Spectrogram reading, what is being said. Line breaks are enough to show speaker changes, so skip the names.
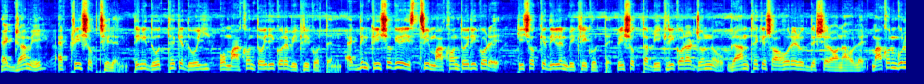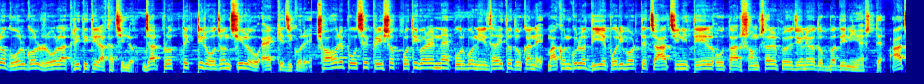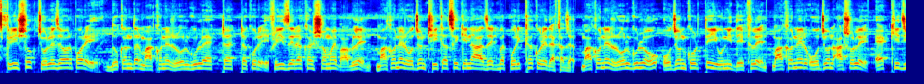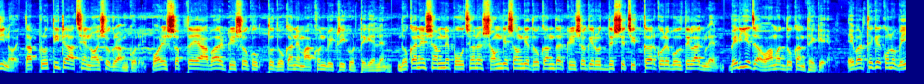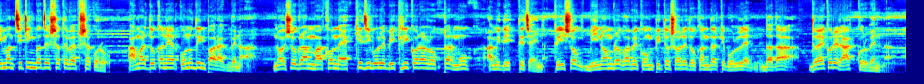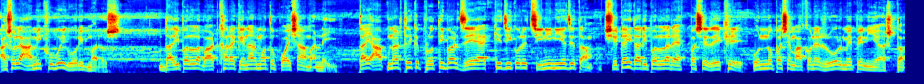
এক গ্রামে এক কৃষক ছিলেন। তিনি দুধ থেকে দই ও মাখন তৈরি করে বিক্রি করতেন। একদিন কৃষকের স্ত্রী মাখন তৈরি করে কৃষককে দিলেন বিক্রি করতে। কৃষক তা বিক্রি করার জন্য গ্রাম থেকে শহরের উদ্দেশ্যে রওনা হলেন। মাখনগুলো গোল গোল রোল আকৃতিতে রাখা ছিল, যার প্রত্যেকটির ওজন ছিল এক কেজি করে। শহরে পৌঁছে কৃষক প্রতিবারের ন্যায় পূর্ব নির্ধারিত দোকানে মাখনগুলো দিয়ে পরিবর্তে চা, চিনি, তেল ও তার সংসারের প্রয়োজনীয় দ্রব্যাদি নিয়ে আসতেন আজ কৃষক চলে যাওয়ার পরে দোকানদার মাখনের রোলগুলো একটা একটা করে ফ্রিজে রাখার সময় ভাবলেন, মাখনের ওজন ঠিক আছে কিনা আজ একবার পরীক্ষা করে দেখা যাক। মাখনের রোলগুলো ওজন করতেই উনি দেখলেন, মাখনের ওজন আসলে এক কেজি নয়, তা প্রতিটা আছে নয়শো গ্রাম করে। পরের সপ্তাহে আবার কৃষক উক্ত দোকানে মাখন বিক্রি করতে গেলেন। দোকানের সামনে পৌঁছানোর সঙ্গে সঙ্গে দোকানদার কৃষকের উদ্দেশ্যে চিৎকার করে বলতে লাগলেন, বেরিয়ে যাও আমার দোকান থেকে। এবার থেকে কোনো বেইমান চিটিংবাজের সাথে ব্যবসা করো। আমার দোকানে আর কোনোদিন পা রাখবে না। নয়শো গ্রাম মাখন এক কেজি বলে বিক্রি করা লোকটার মুখ আমি দেখতে চাই না। কৃষক বিনম্রভাবে কম্পিত স্বরে দোকানদারকে বললেন, দাদা, দয়া করে রাগ করবেন না। আসলে আমি খুবই গরিব মানুষ। দাড়িপাল্লা বাটখারা কেনার মতো পয়সা আমার নেই। তাই আপনার থেকে প্রতিবার যে এক কেজি করে চিনি নিয়ে যেতাম, সেটাই দাড়িপাল্লার এক পাশে রেখে অন্য পাশে মাখনের রোল মেপে নিয়ে আসতাম।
